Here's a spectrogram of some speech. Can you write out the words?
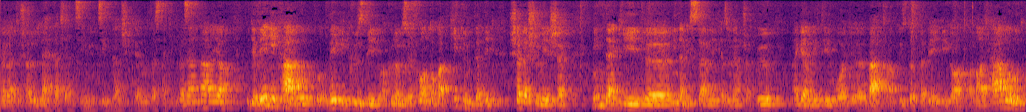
meglehetősen lehetetlen című cikkben sikerült ezt neki prezentálnia. Ugye végig, háború, végig küzdi a különböző frontokat, kitüntetik, sebesülések, mindenki, minden visszaemlékező, nem csak ő, megemlíti, hogy bátran küzdötte végig a, a nagy háborút,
